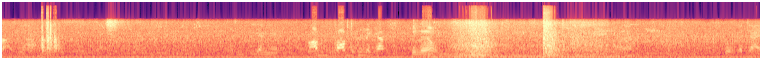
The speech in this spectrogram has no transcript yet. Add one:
สายเนี่ย เอียงไง ล้อมล้อมขึ้นเหล็กยังขึ้นแล้วตกกระจาย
